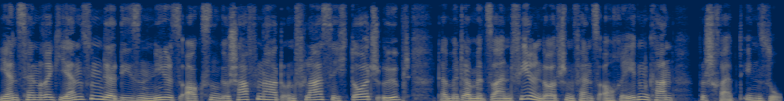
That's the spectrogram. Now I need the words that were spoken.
Jens Henrik Jensen, der diesen Nils Ochsen geschaffen hat und fleißig Deutsch übt, damit er mit seinen vielen deutschen Fans auch reden kann, beschreibt ihn so.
